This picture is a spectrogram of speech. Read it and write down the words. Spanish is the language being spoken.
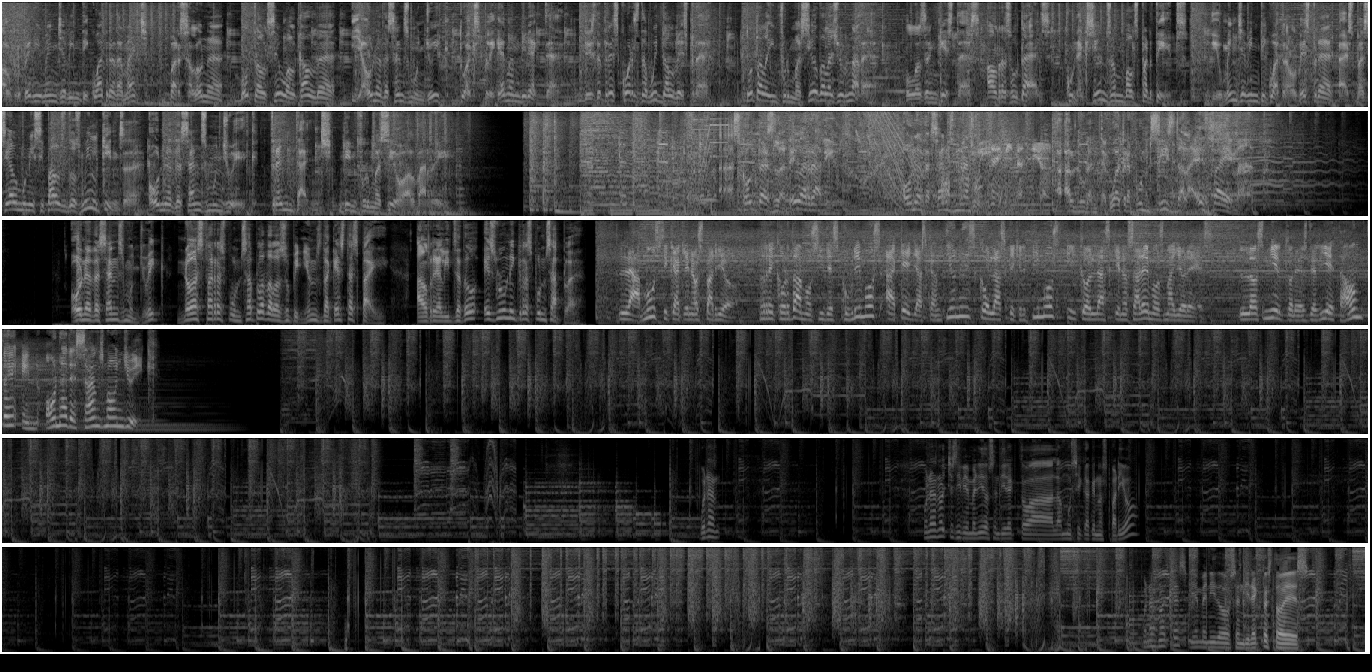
El proper diumenge 24 de maig, Barcelona vota el seu alcalde i a Ona de Sants Montjuïc t'ho expliquem en directe. Des de tres quarts de vuit del vespre. Tota la informació de la jornada. Les enquestes, els resultats, connexions amb els partits. Diumenge 24 al vespre, especial Municipals 2015. Ona de Sants Montjuïc. 30 anys d'informació al barri. Escoltes la teva ràdio. Ona de Sants Montjuïc. El 94.6 de la FM. Ona de Sants Montjuïc no es fa responsable de les opinions d'aquest espai. El realitzador és l'únic responsable. La música que nos parió. Recordamos y descubrimos aquellas canciones con las que crecimos y con las que nos haremos mayores. Los miércoles de 10 a 11 en Ona de Sans Montjuïc. Buenas noches y bienvenidos en directo a la música que nos parió. Buenas noches, bienvenidos en directo. Esto es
